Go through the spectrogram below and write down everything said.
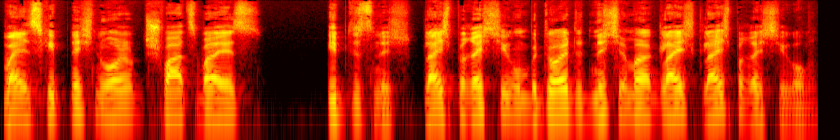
Weil es gibt nicht nur Schwarz-Weiß, gibt es nicht. Gleichberechtigung bedeutet nicht immer gleich Gleichberechtigung.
